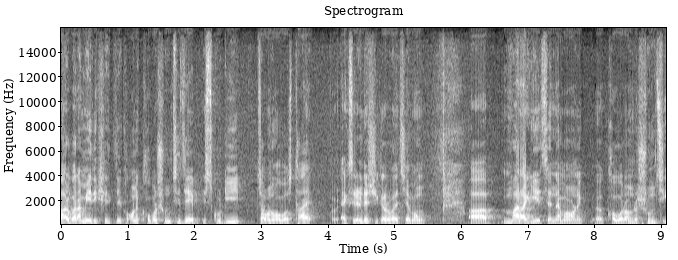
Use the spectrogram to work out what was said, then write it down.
বারবার আমি এদিক সেদিক থেকে অনেক খবর শুনছি যে স্কুটি চালানো অবস্থায় অ্যাক্সিডেন্টের শিকার হয়েছে এবং মারা গিয়েছেন এমন অনেক খবর আমরা শুনছি।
